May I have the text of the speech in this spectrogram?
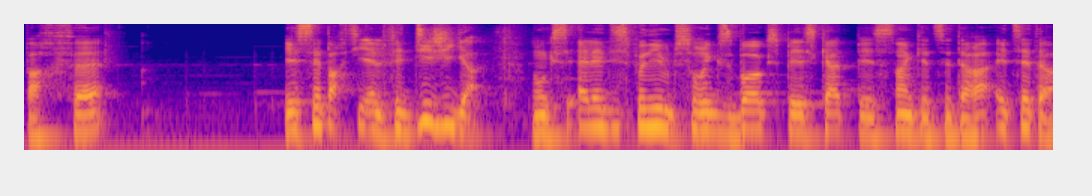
Parfait. Et c'est parti, elle fait 10 Go. Donc elle est disponible sur Xbox, PS4, PS5, etc. etc.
